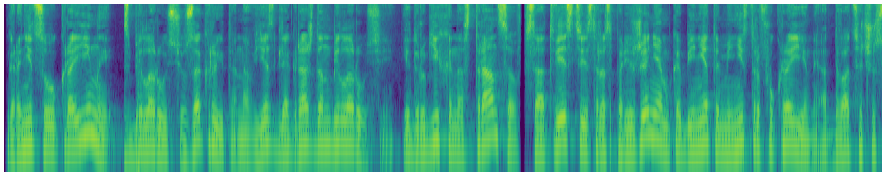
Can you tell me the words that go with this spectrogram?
Граница Украины с Беларусью закрыта на въезд для граждан Беларуси и других иностранцев в соответствии с распоряжением Кабинета министров Украины от 26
